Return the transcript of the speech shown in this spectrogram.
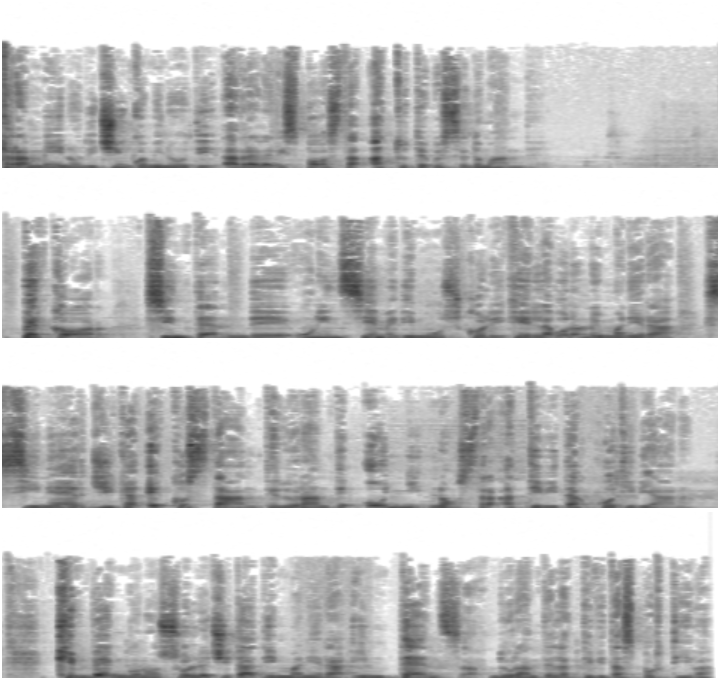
Tra meno di 5 minuti avrai la risposta a tutte queste domande. Per core si intende un insieme di muscoli che lavorano in maniera sinergica e costante durante ogni nostra attività quotidiana che vengono sollecitati in maniera intensa durante l'attività sportiva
